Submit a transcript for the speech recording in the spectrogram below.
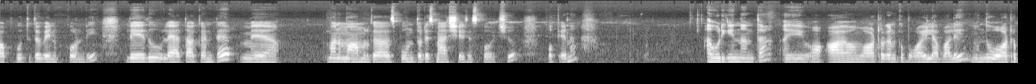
పప్పు గుత్తితో వెనుక్కోండి. లేదు లేతాకంటే మే మనం మామూలుగా స్పూన్ తోటే స్మాష్ చేసేసుకోవచ్చు. ఓకేనా? ఆ ఉడికిందంతా వాటర్ కనుక బాయిల్ అవ్వాలి. ముందు వాటర్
